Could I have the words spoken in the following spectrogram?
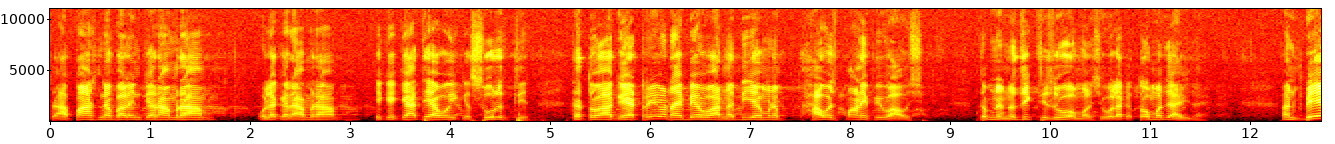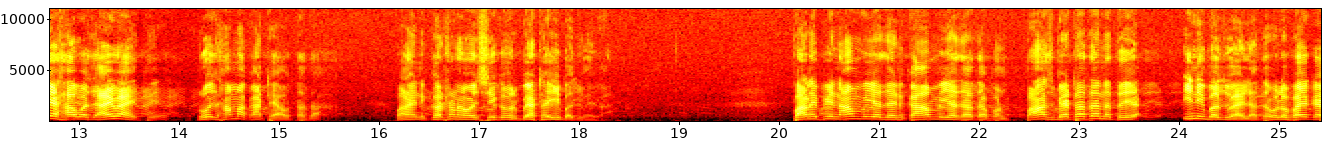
તો આ પાંચને ભાળીને કે, રામ રામ. ઓલા કે, રામ રામ. એ કે, ક્યાંથી આવો? એ કે, સુરતથી. તો તો આ ગેટ રહ્યો ને બેહો, આ નદીએ હમણાં હાવ જ પાણી પીવા આવશે. તમને નજીકથી જોવા મળશે. ઓલા કે તો મજા આવી જાય. અને બે હાવજ આવ્યા તે રોજ હામા કાંઠે આવતા હતા. પણ એની કઠણા હોય શીખર બેઠા એ બાજુ આવ્યા. પાણી પીને આમ વૈયા જાય ને કાં વૈયા જતા, પણ પાંચ બેઠા હતા ને તે એની બાજુ આવેલા હતા. ઓલો ભાઈ કે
